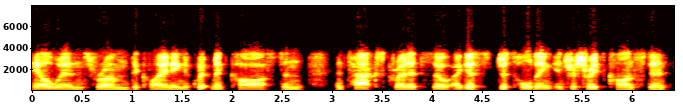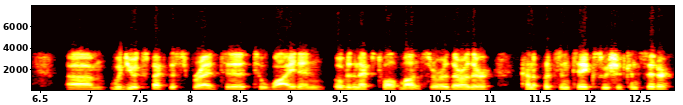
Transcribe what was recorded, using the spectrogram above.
tailwinds from declining equipment costs and tax credits. So I guess just holding interest rates constant, um, would you expect the spread to widen over the next 12 months, or are there other kind of puts and takes we should consider?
